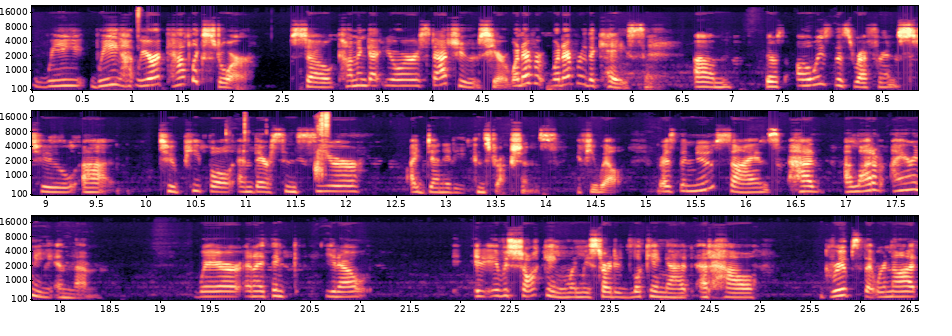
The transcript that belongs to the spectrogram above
we we we are a Catholic store, so come and get your statues here. Whatever whatever the case, um, there's always this reference to uh, to people and their sincere identity constructions, if you will. Whereas the new signs had a lot of irony in them, where and I think you know it, it was shocking when we started looking at at how groups that were not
